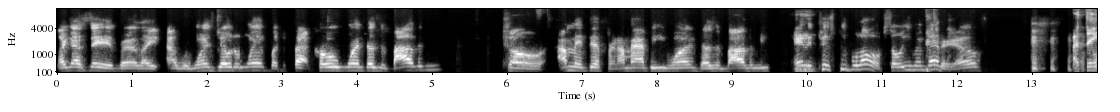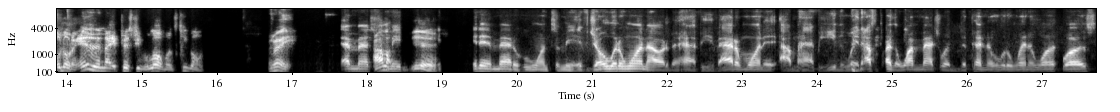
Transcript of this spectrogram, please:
like I said, bro, like I would want Joe to win, but the fact Cole won doesn't bother me. So I'm indifferent. I'm happy he won. Doesn't bother me, and Mm. it pissed people off. So even better, yo. I think. Oh no, the end of the night pissed people off. Let's keep going. right. That match I for like, me, yeah. it didn't matter who won to me. If Joe would have won, I would have been happy. If Adam won it, I'm happy either way. That's probably the one match where, depending who the winner wa- was,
